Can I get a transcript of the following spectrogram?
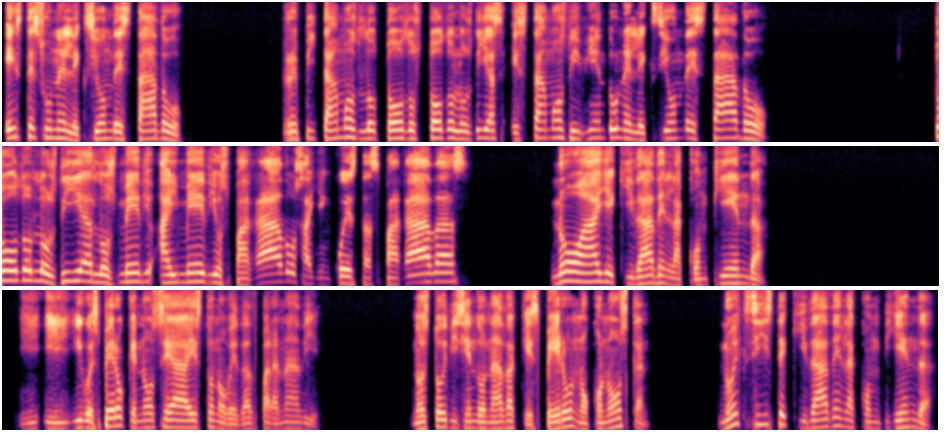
Esta es una elección de Estado. Repitámoslo todos, todos los días. Estamos viviendo una elección de Estado. Todos los días los medios, hay medios pagados, hay encuestas pagadas, no hay equidad en la contienda. Y, digo, espero que no sea esto novedad para nadie. No estoy diciendo nada que espero no conozcan. No existe equidad en la contienda.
